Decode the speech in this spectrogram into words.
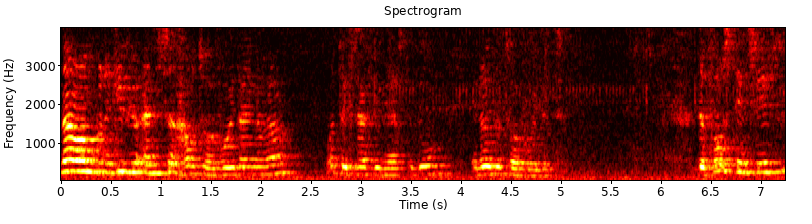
Now I'm going to give you answer how to avoid Ainara, what exactly we have to do in order to avoid it. The first thing is,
